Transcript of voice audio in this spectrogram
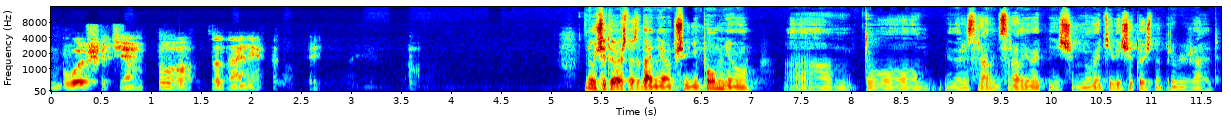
больше, чем то задание, которое... Ну, учитывая, что задание вообще не помню, то мне даже сравнивать, сравнивать не с чем. Но эти вещи точно приближают.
